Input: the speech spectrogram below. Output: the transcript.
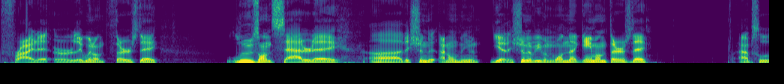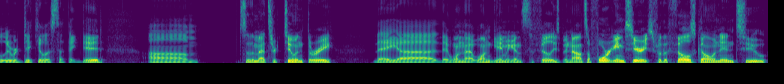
Friday or they went on Thursday. Lose on Saturday. Uh, they shouldn't. I don't even. Yeah, they shouldn't have even won that game on Thursday. Absolutely ridiculous that they did. Um, so the Mets are two and three. They uh, they won that one game against the Phillies, but now it's a four game series for the Phils going into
